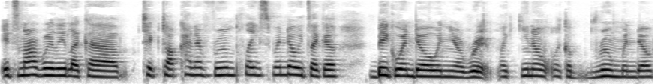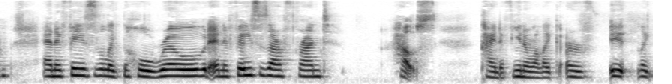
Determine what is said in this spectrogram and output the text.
it's not really like a TikTok kind of room place window. It's like a big window in your room, like you know, like a room window, and it faces like the whole road, and it faces our front house kind of you know like our it like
